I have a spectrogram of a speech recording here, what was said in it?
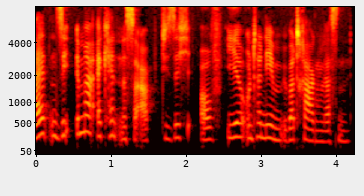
leiten Sie immer Erkenntnisse ab, die sich auf Ihr Unternehmen übertragen lassen.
